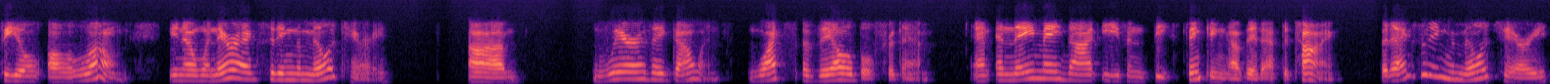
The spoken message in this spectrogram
feel all alone. You know, when they're exiting the military, um, where are they going? What's available for them? And, and they may not even be thinking of it at the time. But exiting the military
